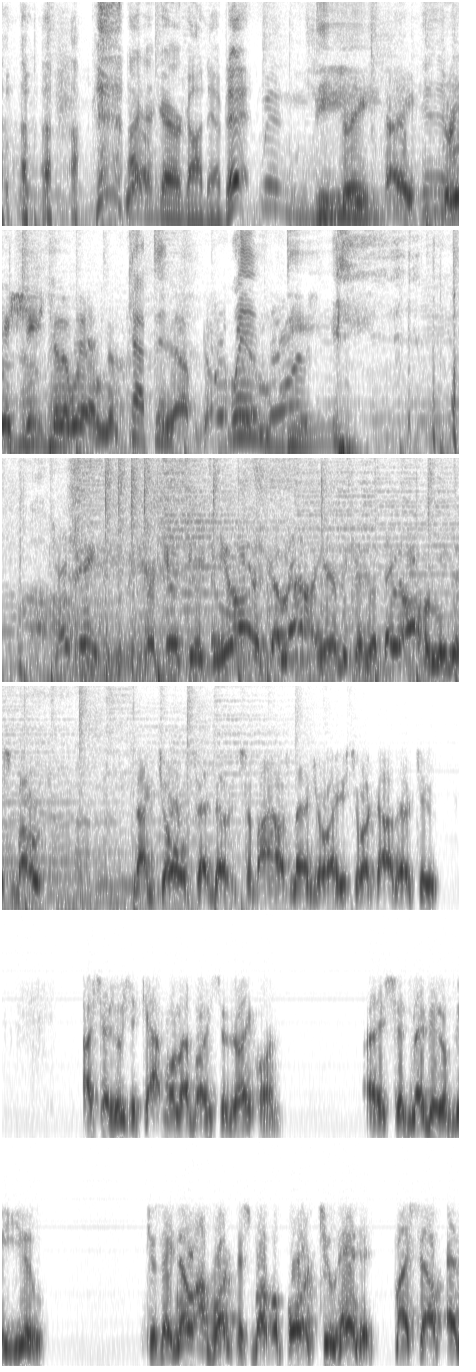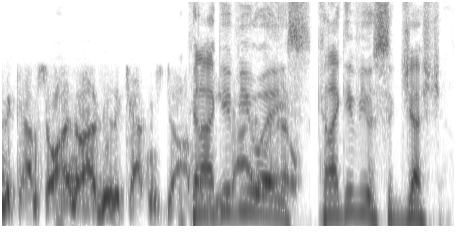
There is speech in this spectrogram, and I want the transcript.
I can care goddamn it. Three, hey, three sheets to the wind. Captain Yep, go get 'em, boys. Wendy. JC, if, if you, you ought to come out here because if they offer me this boat, like Joel said, the supply house manager, I used to work out there too. I said, "Who's the captain on that boat?" He said, "There ain't one." And he said, "Maybe it'll be you." Because they know I've worked this boat before, two-handed, myself and the captain, so I know how to do the captain's job. Can I give you a can I give you a suggestion?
